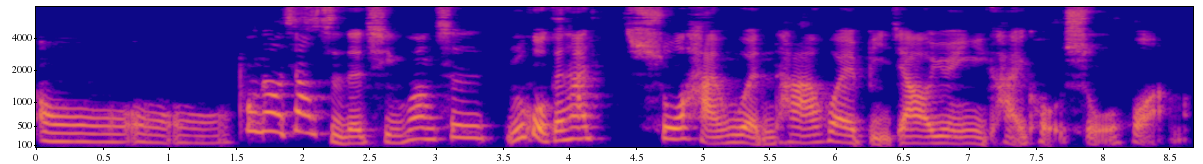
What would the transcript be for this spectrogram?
哦哦哦，碰到这样子的情况是，如果跟他说韩文，他会比较愿意开口说话吗？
